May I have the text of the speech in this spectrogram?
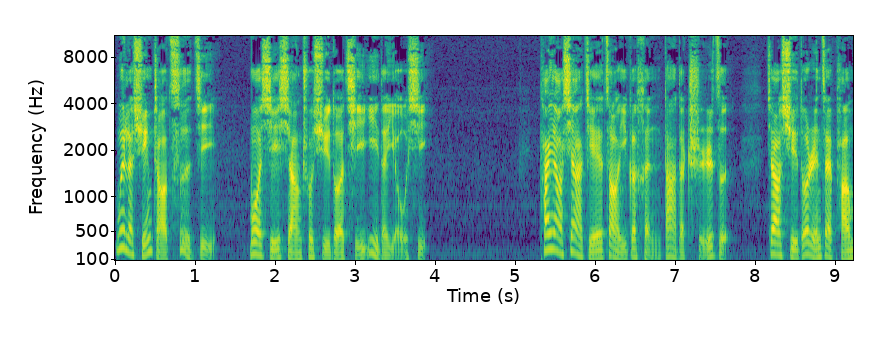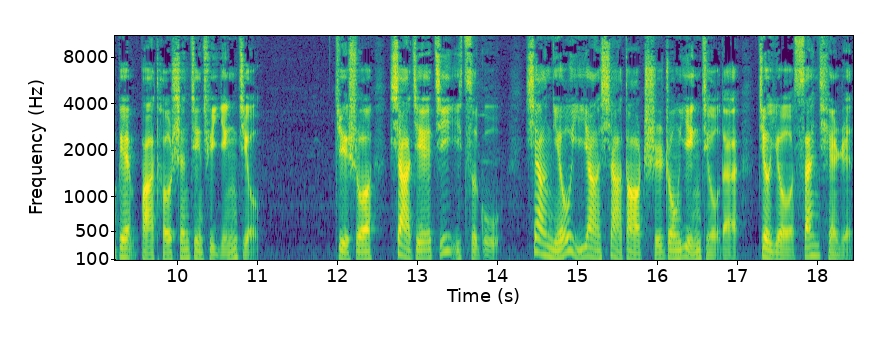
为了寻找刺激，莫喜想出许多奇异的游戏。他要夏桀造一个很大的池子，叫许多人在旁边把头伸进去饮酒。据说夏桀击一次鼓，像牛一样下到池中饮酒的就有三千人。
